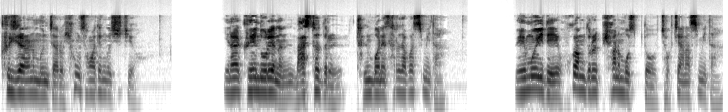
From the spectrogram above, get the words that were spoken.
글이라는 문자로 형성화된 것이지요. 이날 그의 노래는 마스터들을 단번에 사로잡았습니다. 외모에 대해 호감도를 표하는 모습도 적지 않았습니다.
